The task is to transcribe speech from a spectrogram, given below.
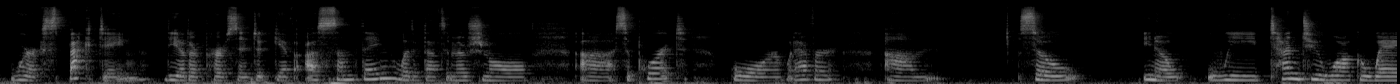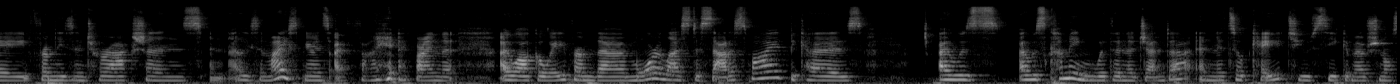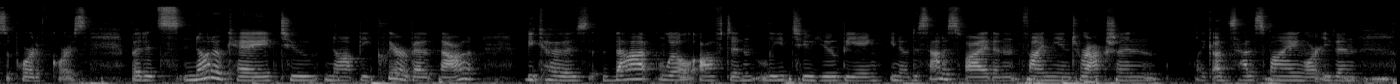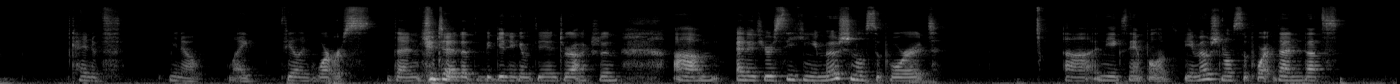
we're expecting the other person to give us something, whether that's emotional uh, support or whatever. Um, so, you know, we tend to walk away from these interactions, and at least in my experience, I find I find that I walk away from them more or less dissatisfied because I was I was coming with an agenda, and it's okay to seek emotional support, of course, but it's not okay to not be clear about that because that will often lead to you being, you know, dissatisfied and find the interaction like unsatisfying or even kind of, you know, like feeling worse than you did at the beginning of the interaction. Um, and if you're seeking emotional support, uh, in the example of the emotional support, then that's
